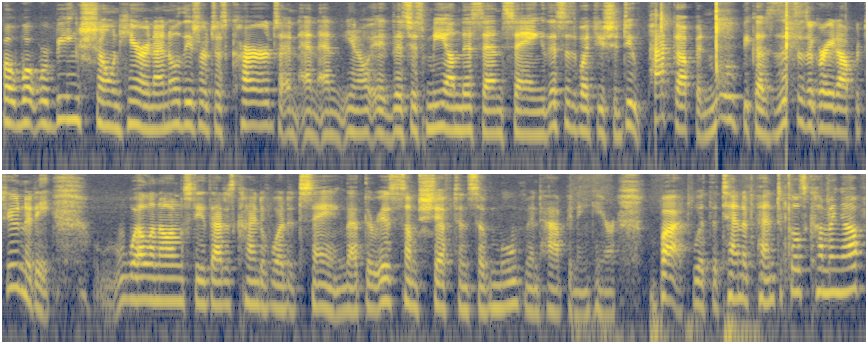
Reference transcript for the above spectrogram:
But what we're being shown here and i know these are just cards and and and you know it, it's just me on this end saying this is what you should do. Pack up and move because this is a great opportunity. Well in honesty that is kind of what it's saying that there is some shift and some movement happening here. But with the ten of pentacles coming up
